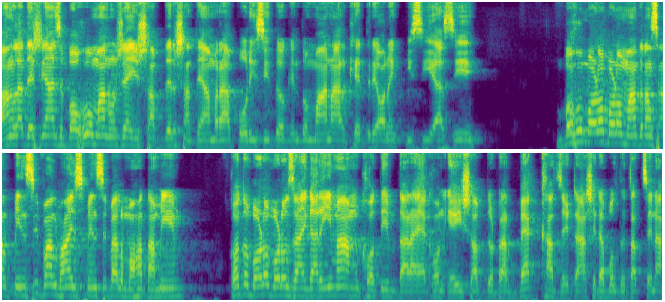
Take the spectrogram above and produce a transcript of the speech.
বাংলাদেশে আজ বহু মানুষ এই শব্দের সাথে আমরা পরিচিত, কিন্তু মানার ক্ষেত্রে অনেক পিছিয়ে আছি। বহু বড় বড় মাদ্রাসার প্রিন্সিপাল, ভাইস প্রিন্সিপাল, মহাতামিম, কত বড় বড় জায়গার ইমাম, খতিব, তারা এখন এই শব্দটার ব্যাখ্যা যেটা, সেটা বলতে চাচ্ছে না।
